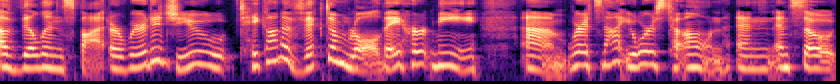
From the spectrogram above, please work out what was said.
a villain spot or where did you take on a victim role? They hurt me. Um, where it's not yours to own. And and so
